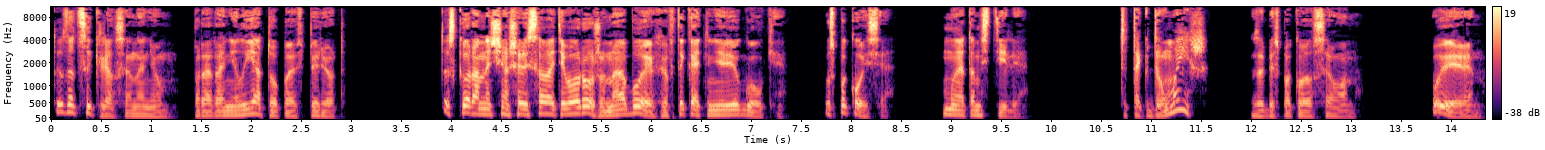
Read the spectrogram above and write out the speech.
ты зациклился на нем», — проронил я, топая вперед. «Ты скоро начнешь рисовать его рожу на обоях и втыкать в нее иголки. Успокойся. Мы отомстили». «Ты так думаешь?» — забеспокоился он. «Уверен»,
